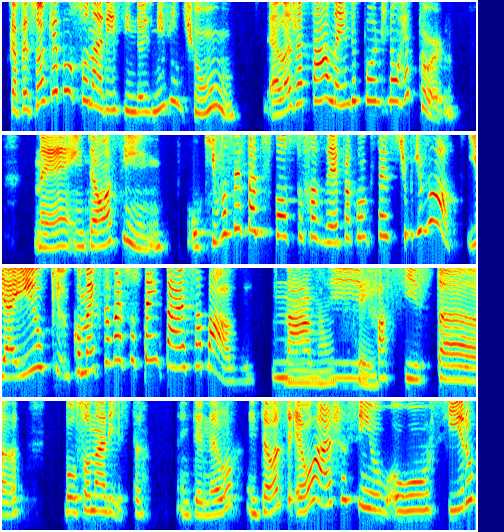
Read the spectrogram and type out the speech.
Porque a pessoa que é bolsonarista em 2021, ela já está além do ponto de não retorno né? Então, assim, O que você está disposto a fazer para conquistar esse tipo de voto? E aí, o que, como é que você vai sustentar essa base? Nazi, fascista, bolsonarista. Entendeu? Então, assim, eu acho assim, o, o, Ciro,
